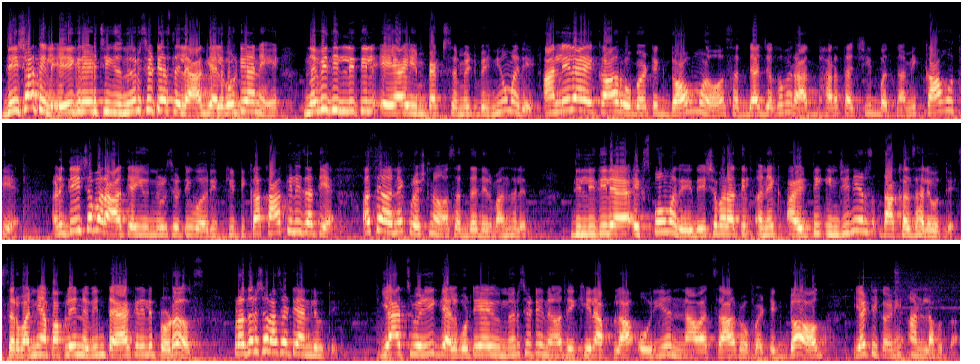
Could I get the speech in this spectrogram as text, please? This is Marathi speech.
देशातील ए ग्रेडची युनिव्हर्सिटी असलेल्या गॅलगोटियाने नवी दिल्लीतील ए आय इम्पॅक्ट समिट व्हेन्यूमध्ये आणलेल्या एका रोबोटिक डॉगमुळे सध्या जगभरात भारताची बदनामी का होतीये? आणि देशभरात या युनिव्हर्सिटीवर इतकी टीका का केली जाते असे अनेक प्रश्न सध्या निर्माण झालेत. दिल्लीतील या एक्स्पोमध्ये देशभरातील अनेक आय टी इंजिनियर्स दाखल झाले होते. सर्वांनी आपापले नवीन तयार केलेले प्रोडक्ट्स प्रदर्शनासाठी आणले होते. याच वेळी गॅलगोटिया युनिव्हर्सिटीनं देखील आपला ओरियन नावाचा रोबोटिक डॉग या ठिकाणी आणला होता.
